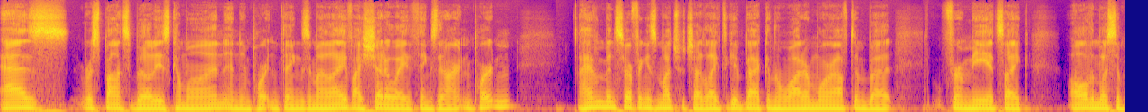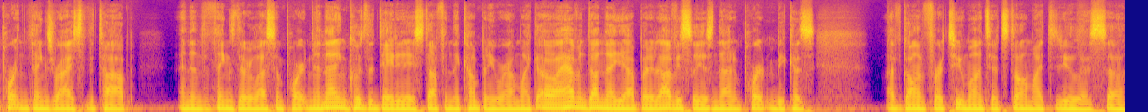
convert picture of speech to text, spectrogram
as responsibilities come on and important things in my life i shut away things that aren't important i haven't been surfing as much which i'd like to get back in the water more often but for me it's like all the most important things rise to the top and then the things that are less important and that includes the day-to-day stuff in the company where i'm like oh i haven't done that yet but it obviously isn't that important because i've gone for two months and it's still on my to-do list so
